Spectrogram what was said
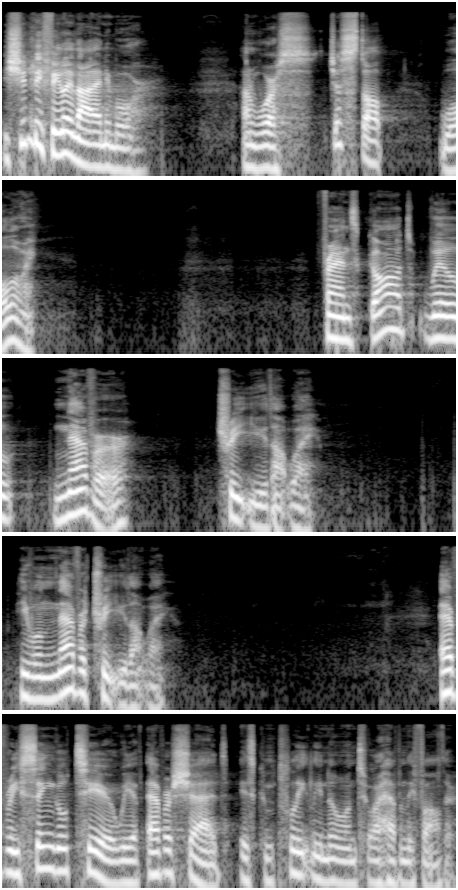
You shouldn't be feeling that anymore. And worse, just stop wallowing. Friends, God will never treat you that way. He will never treat you that way. Every single tear we have ever shed is completely known to our Heavenly Father.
